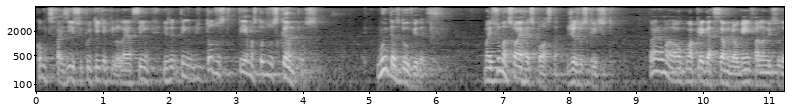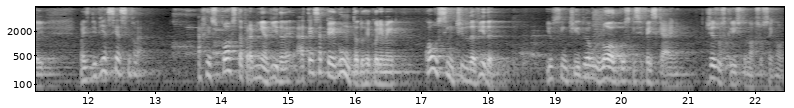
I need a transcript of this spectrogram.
Como que se faz isso e por que, que aquilo é assim? E tem de todos os temas, todos os campos. Muitas dúvidas. Mas uma só é a resposta: Jesus Cristo. Então era uma, alguma pregação de alguém falando isso daí. Mas devia ser assim: falar, a resposta para a minha vida, né? até essa pergunta do recolhimento: qual o sentido da vida? E o sentido é o Logos que se fez carne, Jesus Cristo, nosso Senhor.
